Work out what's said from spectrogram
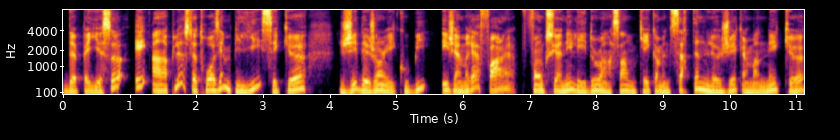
de payer ça. Et en plus, le troisième pilier, c'est que j'ai déjà un Ecoubi et j'aimerais faire fonctionner les deux ensemble, qu'il y ait comme une certaine logique à un moment donné que,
